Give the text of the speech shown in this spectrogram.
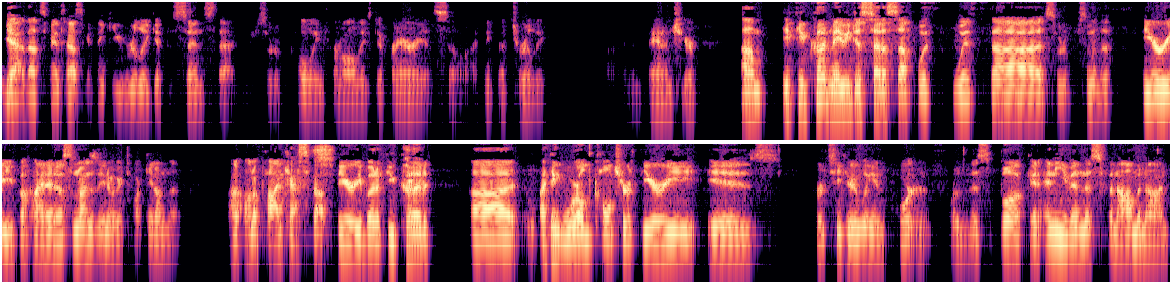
Yeah, that's fantastic. I think you really get the sense that you're sort of pulling from all these different areas. So I think that's really uh, an advantage here. Um, if you could maybe just set us up with with uh, sort of some of the theory behind. I know sometimes you know we're talking on the on a podcast about theory, but if you could, uh, I think world culture theory is particularly important for this book and, and even this phenomenon.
